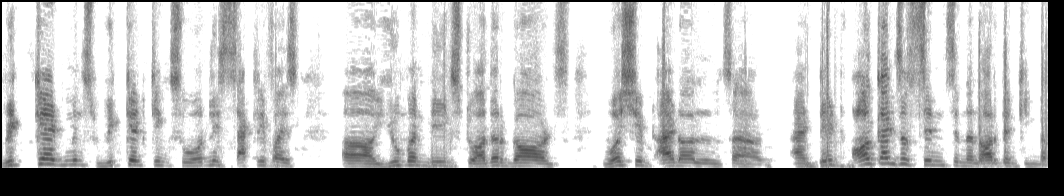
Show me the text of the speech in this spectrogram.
wicked means wicked kings who only sacrificed uh, human beings to other gods worshipped idols uh, and did all kinds of sins in the northern kingdom.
